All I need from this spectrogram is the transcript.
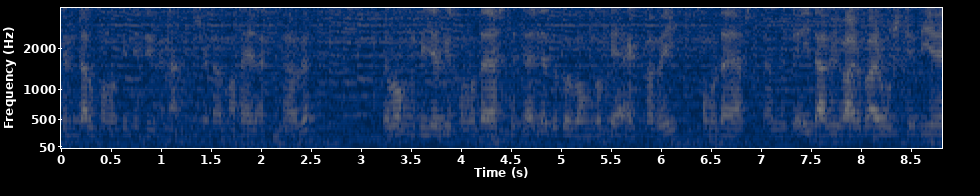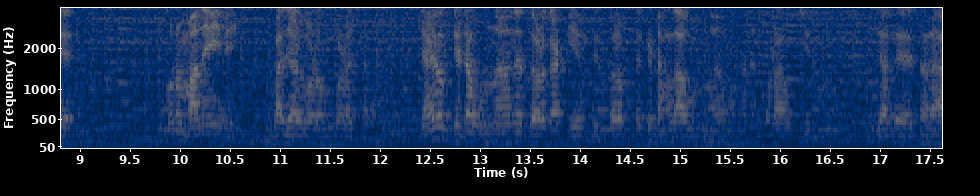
সেন্ট্রাল কোনোদিনই দেবে না, সেটা মাথায় রাখতে হবে। এবং বিজেপি ক্ষমতায় আসতে চাইলে দুটো বঙ্গকে একভাবেই ক্ষমতায় আসতে হবে। তো এই দাবি বারবার উস্কে দিয়ে কোনো মানেই নেই বাজার গরম করা ছাড়া। যাই হোক, যেটা উন্নয়নের দরকার, টিএমসির তরফ থেকে ঢালা উন্নয়ন ওখানে করা উচিত, যাতে তারা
